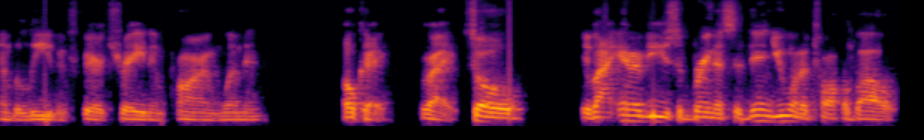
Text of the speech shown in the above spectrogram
and believe in fair trade, and empowering women. Okay, right. So if I interview you Sabrina, so then you want to talk about,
